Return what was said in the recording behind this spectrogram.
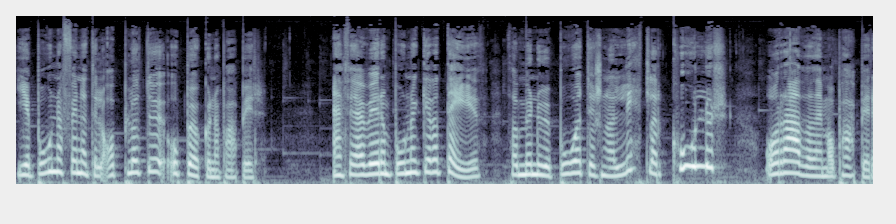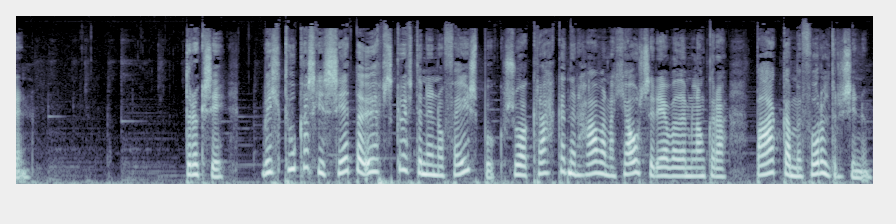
Ég er búin að finna til opplötu og bökunapapir. En þegar við erum búin að gera degið þá munum við búa til svona litlar kúlur og raða þeim á papirinn. Drögsi, vilt þú kannski setja uppskriftin inn á Facebook svo að krakkarnir hafa hana hjá sér ef að þeim langar að baka með fóröldrum sínum?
